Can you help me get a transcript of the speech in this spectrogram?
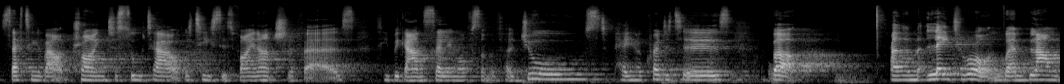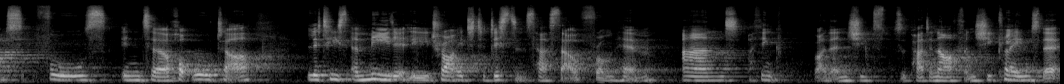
setting about trying to sort out Lettice's financial affairs. He began selling off some of her jewels to pay her creditors. But um, later on, when Blount falls into hot water, Lettice immediately tried to distance herself from him. And I think by then she'd had enough and she claimed that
